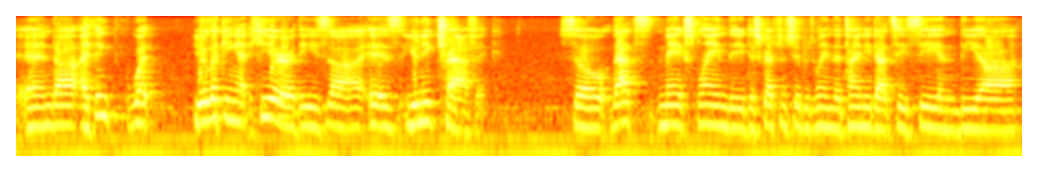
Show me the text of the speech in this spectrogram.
And uh, I think what you're looking at here these uh, is unique traffic. So that may explain the discrepancy between the Tiny.cc and the uh,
